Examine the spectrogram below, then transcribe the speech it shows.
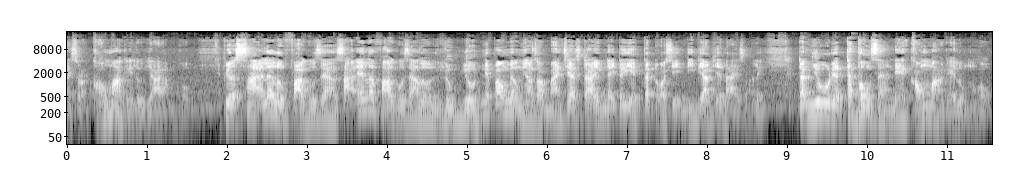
တယ်ဆိုတာကောင်းပါကေလို့ရတာမဟုတ်ဘူးပြီးတော့ဆာအလက်လိုဖာဂူဆန်ဆာအလက်ဖာဂူဆန်လိုလူမျိုးနှစ်ပေါင်းမြောက်များစွာမန်ချက်စတာယူနိုက်တက်ရဲ့တက်တော်ရှိနီးပြဖြစ်လာရဲဆိုတာလေတမျိုးတဲ့တပုံစံနဲ့ကောင်းပါကေလို့မဟုတ်ဘူး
